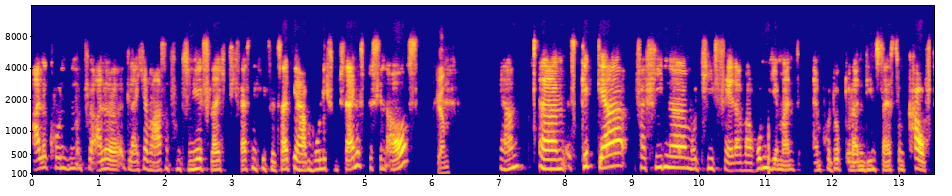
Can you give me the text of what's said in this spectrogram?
alle Kunden und für alle gleichermaßen funktioniert. Vielleicht, ich weiß nicht, wie viel Zeit wir haben, hole ich so ein kleines bisschen aus. Gern. Ja, ähm, es gibt ja verschiedene Motivfelder, warum jemand ein Produkt oder eine Dienstleistung kauft.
